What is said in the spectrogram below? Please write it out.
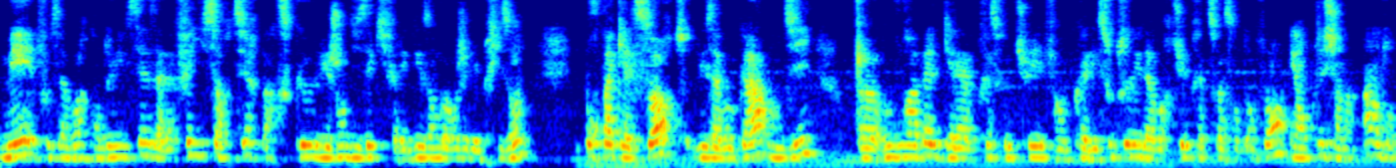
Mais il faut savoir qu'en 2016, elle a failli sortir parce que les gens disaient qu'il fallait désengorger les prisons. Pour pas qu'elle sorte, les avocats ont dit euh, on vous rappelle qu'elle a presque tué, enfin qu'elle est soupçonnée d'avoir tué près de 60 enfants, et en plus il y en a un dont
